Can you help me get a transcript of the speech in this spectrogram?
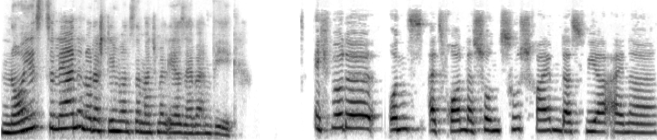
Neues zu lernen oder stehen wir uns da manchmal eher selber im Weg? Ich würde uns als Frauen das schon zuschreiben, dass wir eine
